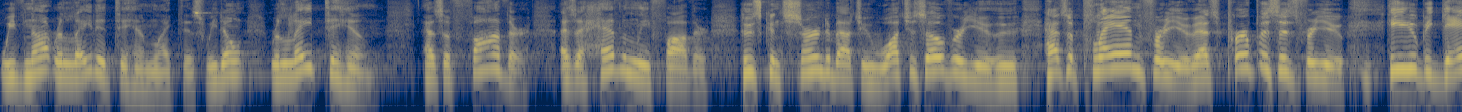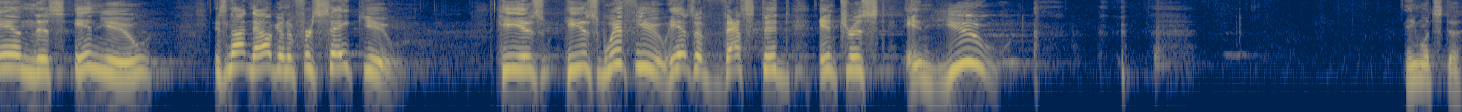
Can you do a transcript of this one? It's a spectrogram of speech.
We've not related to Him like this. We don't relate to Him as a father, as a heavenly father who's concerned about you, who watches over you, who has a plan for you, who has purposes for you. He who began this in you is not now going to forsake you. He is, he is with you. He has a vested interest in you. he wants to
